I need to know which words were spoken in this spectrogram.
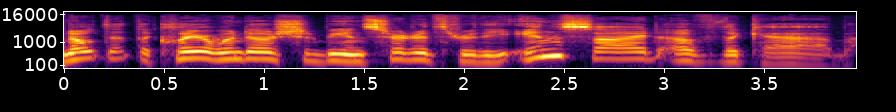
Note that the clear windows should be inserted through the inside of the cab.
